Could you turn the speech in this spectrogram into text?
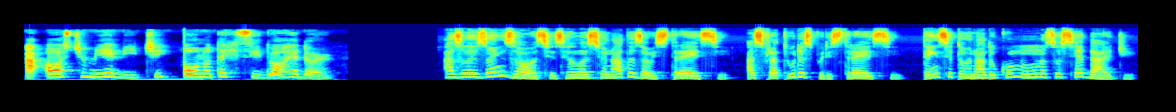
a osteomielite ou no tecido ao redor. As lesões ósseas relacionadas ao estresse, as fraturas por estresse, têm se tornado comum na sociedade,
